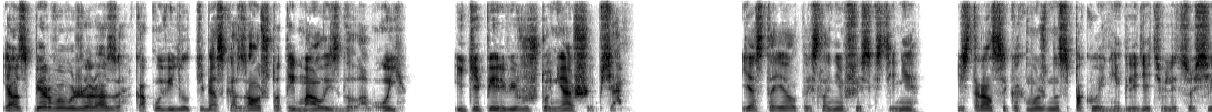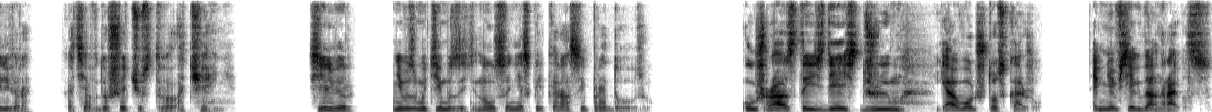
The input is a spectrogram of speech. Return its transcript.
Я с первого же раза, как увидел тебя, сказал, что ты малый с головой, и теперь вижу, что не ошибся. Я стоял, прислонившись к стене, и старался как можно спокойнее глядеть в лицо Сильвера, хотя в душе чувствовал отчаяние. Сильвер невозмутимо затянулся несколько раз и продолжил. «Уж раз ты здесь, Джим, я вот что скажу. Ты мне всегда нравился,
